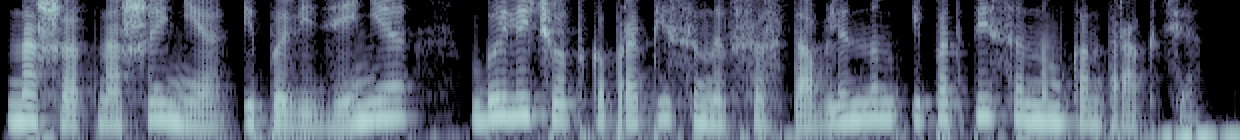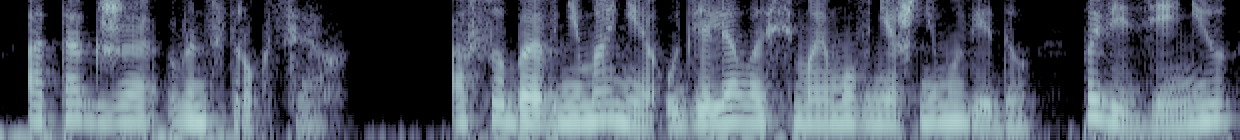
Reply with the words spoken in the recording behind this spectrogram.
наши отношения и поведение были четко прописаны в составленном и подписанном контракте, а также в инструкциях. Особое внимание уделялось моему внешнему виду, поведению,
